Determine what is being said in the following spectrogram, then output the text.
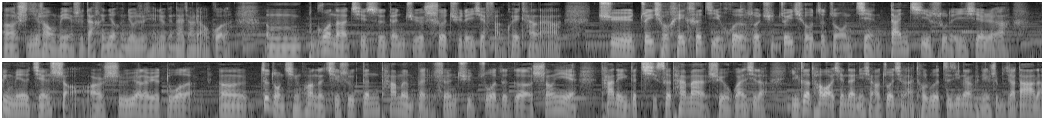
呃，实际上我们也是在很久很久之前就跟大家聊过了。嗯，不过呢，其实根据社区的一些反馈看来啊。去追求黑科技，或者说去追求这种简单技术的一些人啊，并没有减少，而是越来越多了。嗯，这种情况呢，其实跟他们本身去做这个商业，它的一个起色太慢是有关系的。一个淘宝现在你想要做起来，投入的资金量肯定是比较大的。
